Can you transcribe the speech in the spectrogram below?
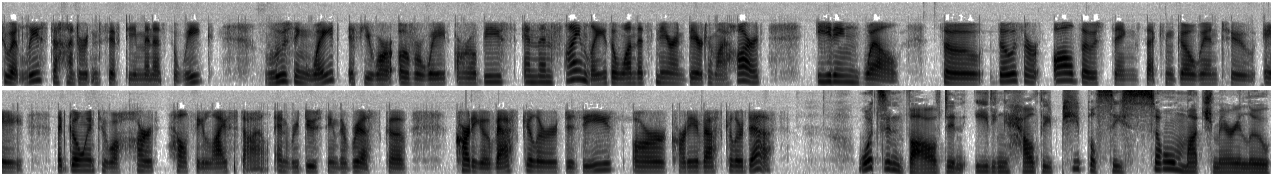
to at least 150 minutes a week, losing weight if you are overweight or obese, and then finally, the one that's near and dear to my heart, eating well. So those are all those things that can go into a that go into a heart healthy lifestyle and reducing the risk of cardiovascular disease or cardiovascular death. What's involved in eating healthy? People see so much, Mary Lou,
